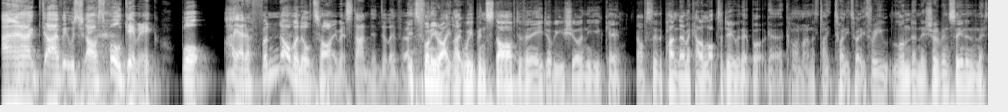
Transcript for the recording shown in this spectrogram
And I, I, it was, I was full gimmick, but I had a phenomenal time at Stand and Deliver. It's funny, right? Like we've been starved of an AEW show in the UK. Obviously, the pandemic had a lot to do with it, but uh, come on, man, it's like 2023 London. It should have been sooner than this.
